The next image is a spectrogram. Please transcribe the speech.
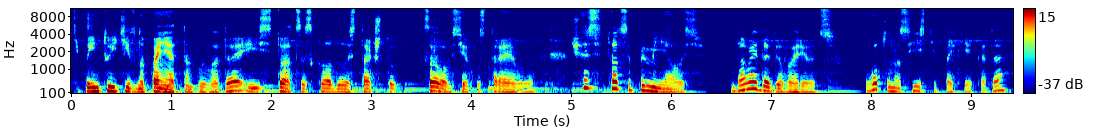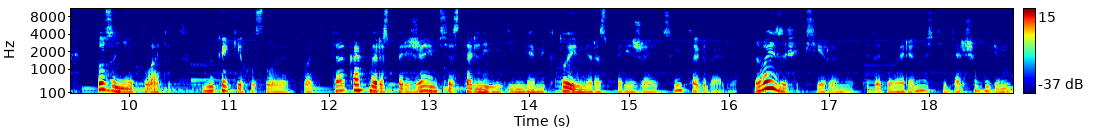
типа интуитивно понятно было, да, и ситуация складывалась так, что в целом всех устраивала. Сейчас ситуация поменялась. Давай договариваться. Вот у нас есть ипотека, да? Кто за нее платит? На каких условиях платит? Да? Как мы распоряжаемся остальными деньгами? Кто ими распоряжается? И так далее. Давай зафиксируем эти договоренности и дальше будем.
